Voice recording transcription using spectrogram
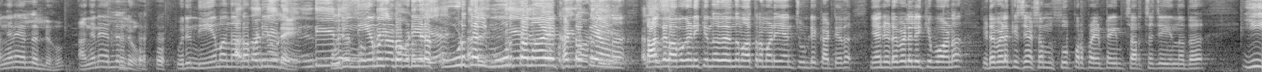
അങ്ങനെയല്ലല്ലോ അങ്ങനെയല്ലല്ലോ. ഒരു നിയമ നടപടിയുടെ ഒരു നിയമ നടപടിയുടെ കൂടുതൽ മൂർത്തമായ ഘട്ടത്തെയാണ് താങ്കൾ അവഗണിക്കുന്നത് എന്ന് മാത്രമാണ് ഞാൻ ചൂണ്ടിക്കാട്ടിയത്. ഞാൻ ഇടവേളയിലേക്ക് പോവാണ്. ഇടവേളയ്ക്ക് ശേഷം സൂപ്പർ പ്രൈം ടൈം ചർച്ച ചെയ്യുന്നത് ഈ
